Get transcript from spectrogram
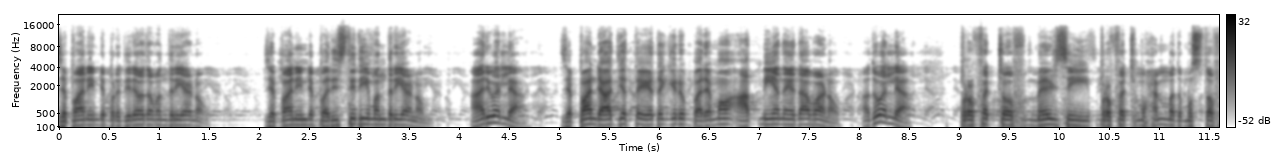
ജപ്പാനിന്റെ പ്രതിരോധ മന്ത്രിയാണോ? ജപ്പാനിന്റെ പരിസ്ഥിതി മന്ത്രിയാണോ? ആരുമല്ല. ജപ്പാൻ രാജ്യത്തെ ഏതെങ്കിലും പരമ ആത്മീയ നേതാവാണോ? അതുമല്ല. Prophet of mercy prophet Muhammad Mustafa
